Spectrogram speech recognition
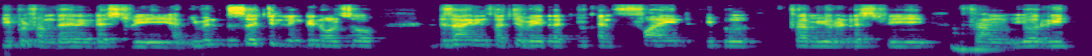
people from their industry, and even search in LinkedIn also design in such a way that you can find people from your industry, mm-hmm. from your region,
